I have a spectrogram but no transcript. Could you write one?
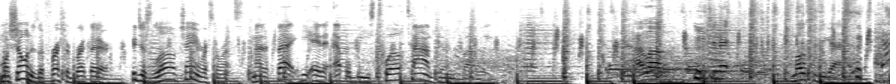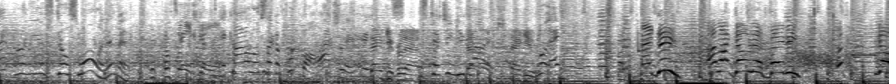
Marshawn is a fresher breath air. He just loved chain restaurants. Matter of fact, he ate at Applebee's 12 times during the bye week. I love each and every, most of you guys. That really is still swollen, isn't it? It, it, kind of looks like a football, actually. Thank you for that. The stitching, you got it. Thank you. Look, hey, Hey, D, I like donuts, baby. Let's go.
